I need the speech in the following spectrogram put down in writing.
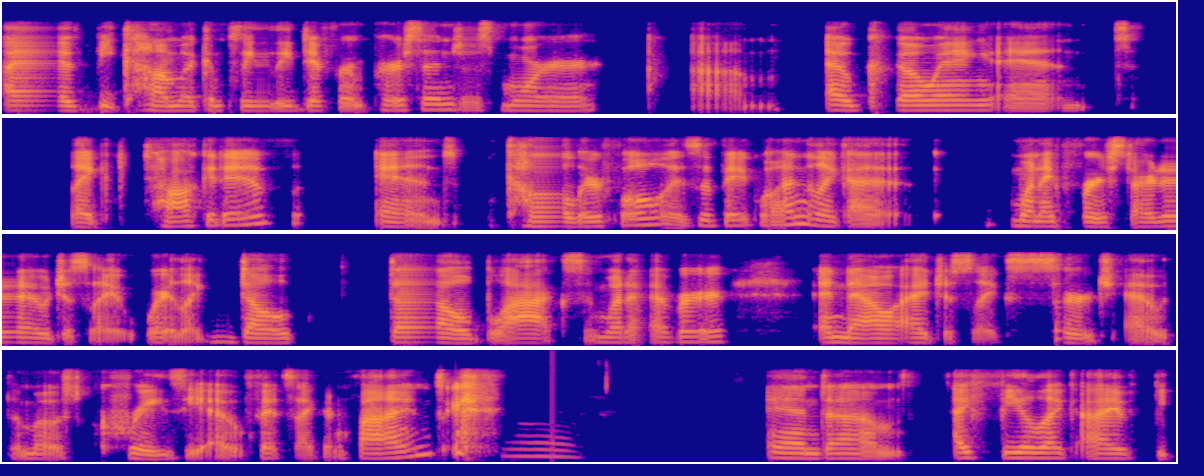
i've become a completely different person just more um, outgoing and like talkative and colorful is a big one. Like I, when I first started, I would just like wear like dull, dull blacks and whatever. And now I just like search out the most crazy outfits I can find. mm. And um, I feel like I've be-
